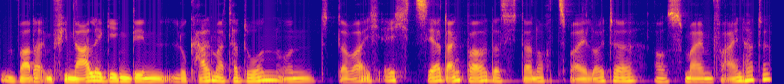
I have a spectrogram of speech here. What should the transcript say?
war da im Finale gegen den Lokalmatadoren und da war ich echt sehr dankbar, dass ich da noch zwei Leute aus meinem Verein hatte,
